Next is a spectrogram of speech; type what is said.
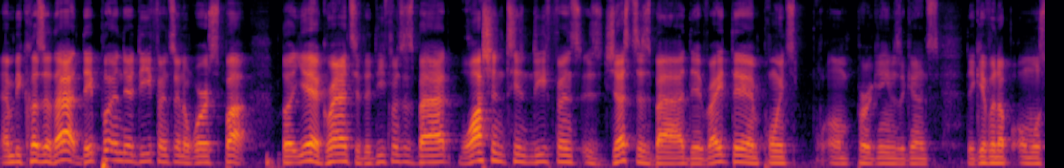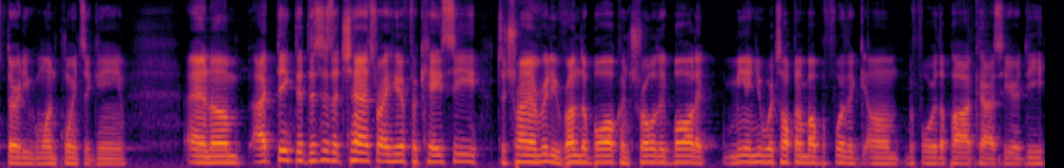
and because of that, they put in their defense in a worse spot. But yeah, granted, the defense is bad. Washington defense is just as bad. They're right there in points um, per games against. They're giving up almost 31 points a game. And um, I think that this is a chance right here for KC to try and really run the ball, control the ball, like me and you were talking about before the um before the podcast here. D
